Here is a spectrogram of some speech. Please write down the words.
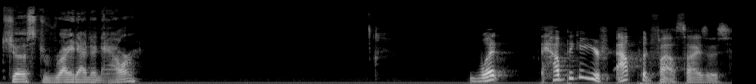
just right at an hour. What? How big are your output file sizes?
